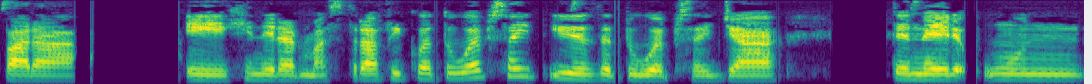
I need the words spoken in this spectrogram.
para eh, generar más tráfico a tu website y desde tu website ya tener un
